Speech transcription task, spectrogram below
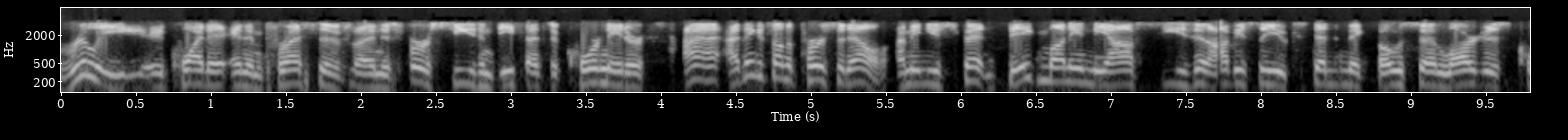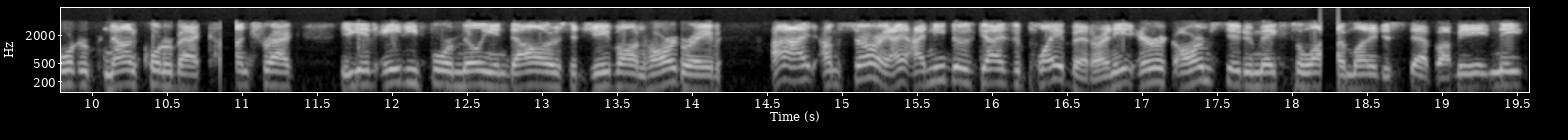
really quite a, an impressive uh, in his first season defensive coordinator. I, I think it's on the personnel. I mean, you spent big money in the off season. Obviously, you extended Nick Bosa, largest quarter non-quarterback contract. You gave eighty-four million dollars to Javon Hargrave. I, I'm sorry, I, I need those guys to play better. I need Arik Armstead, who makes a lot of money, to step up. I mean, need,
